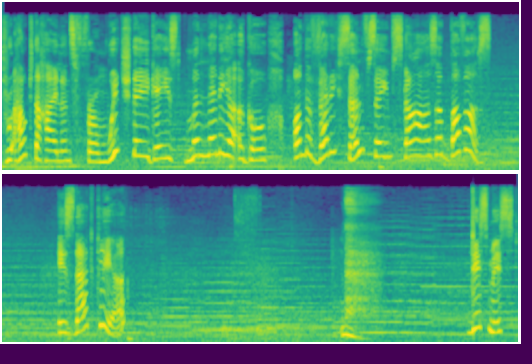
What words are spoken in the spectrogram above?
throughout the highlands from which they gazed millennia ago on the very self-same stars above us. Is that clear? Dismissed.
